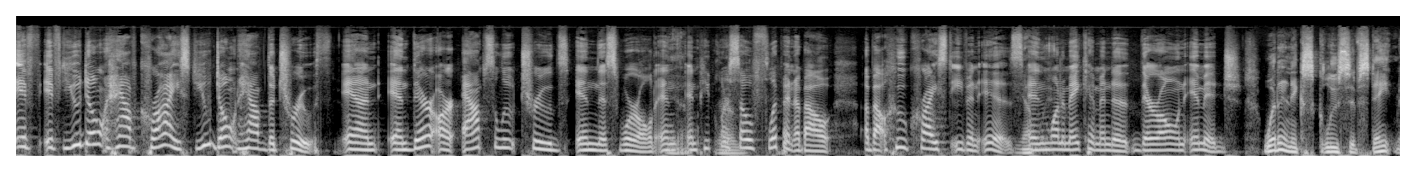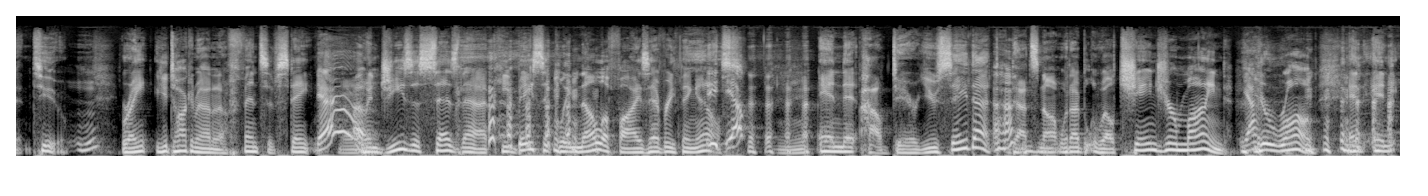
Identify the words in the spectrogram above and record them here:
if if you don't have Christ, you don't have the truth. And and there are absolute truths in this world. And yeah. and people are so flippant about about who Christ even is and want to make him into their own image. What an exclusive statement too. Mm-hmm. Right? You're talking about an offensive statement. Yeah. When Jesus says that, he basically nullifies everything else. Yep. Mm-hmm. And that, how dare you say that? Uh-huh. That's not what I believe. Well, change your mind. Yeah. You're wrong. and and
